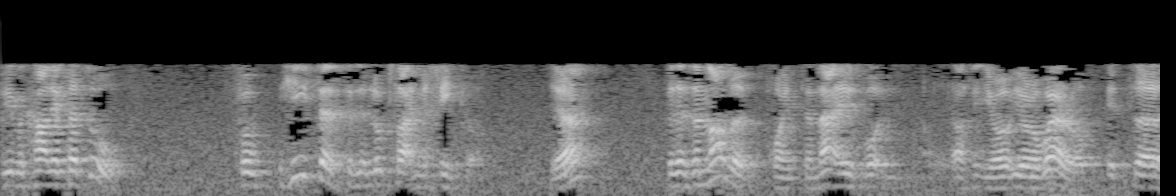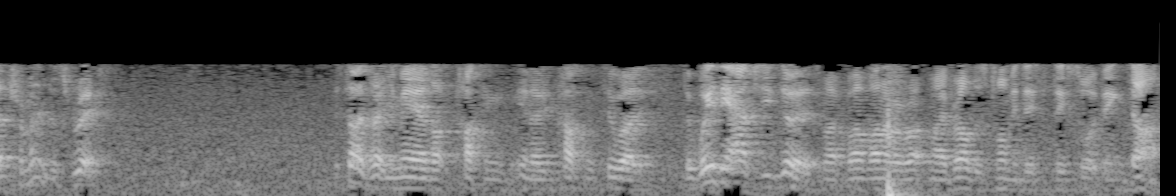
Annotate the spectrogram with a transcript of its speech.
be Makalik at all. For, he says because it looks like Mechika. Yeah? But there's another point, and that is what I think you're, you're aware of. It's a tremendous risk. Besides that, you may end up cutting, you know, cutting too early. The way they actually do it, my, one of my brothers told me they, they saw it being done,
